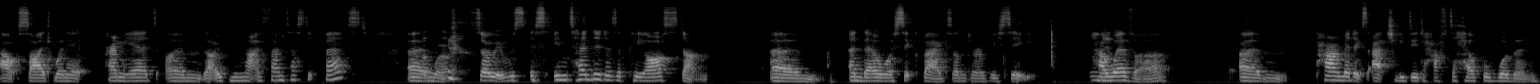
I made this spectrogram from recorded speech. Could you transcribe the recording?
outside when it premiered um, the opening night of Fantastic Fest. Um, Oh, wow. So it was intended as a PR stunt, um, and there were sick bags under every seat. Mhm. However, um, paramedics actually did have to help a woman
